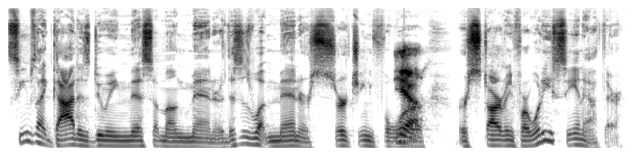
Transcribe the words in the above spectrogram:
seems like God is doing this among men, or this is what men are searching for Yeah. or starving for. What are you seeing out there?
